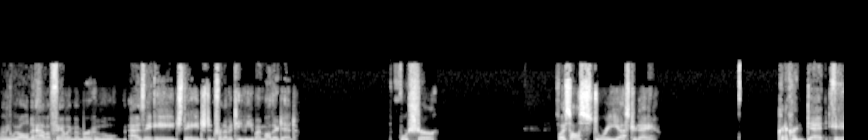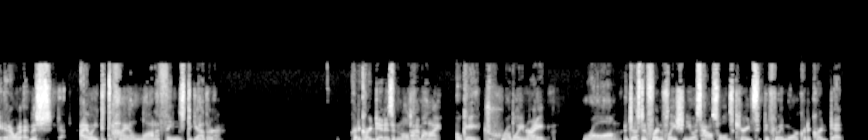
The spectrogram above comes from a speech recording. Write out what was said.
I think we all have a family member who, as they aged, they aged in front of a TV. My mother did. For sure. So I saw a story yesterday. Credit card debt, and I want this. I like to tie a lot of things together. Credit card debt is at an all-time high. Okay, troubling, right? Wrong. Adjusted for inflation, U.S. households carried significantly more credit card debt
